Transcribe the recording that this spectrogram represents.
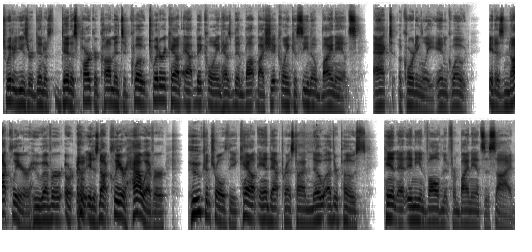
Twitter user Dennis, Dennis Parker commented, quote, Twitter account at Bitcoin has been bought by shitcoin casino Binance. Act accordingly, end quote. It is not clear whoever or it is not clear, however, who controls the account and at press time no other posts hint at any involvement from Binance's side.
